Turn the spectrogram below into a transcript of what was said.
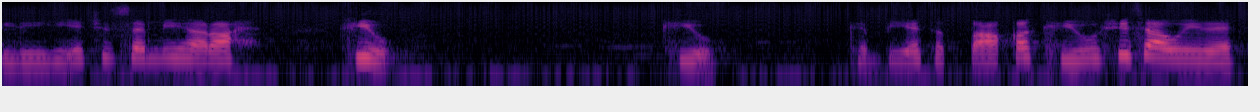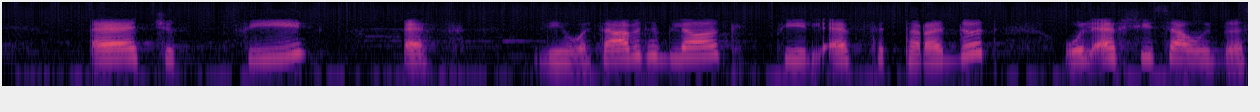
اللي هي نسميها؟ راح Q. Q. كمية الطاقة Q شو يساوي له؟ H في F اللي هو ثابت بلانك في ال F في التردد وال F شو يساوي؟ له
